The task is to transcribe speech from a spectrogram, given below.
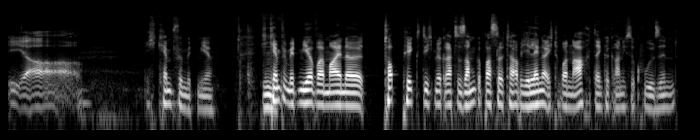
Ja, ich kämpfe mit mir. Ich hm. kämpfe mit mir, weil meine Top-Picks, die ich mir gerade zusammengebastelt habe, je länger ich drüber nachdenke, gar nicht so cool sind,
